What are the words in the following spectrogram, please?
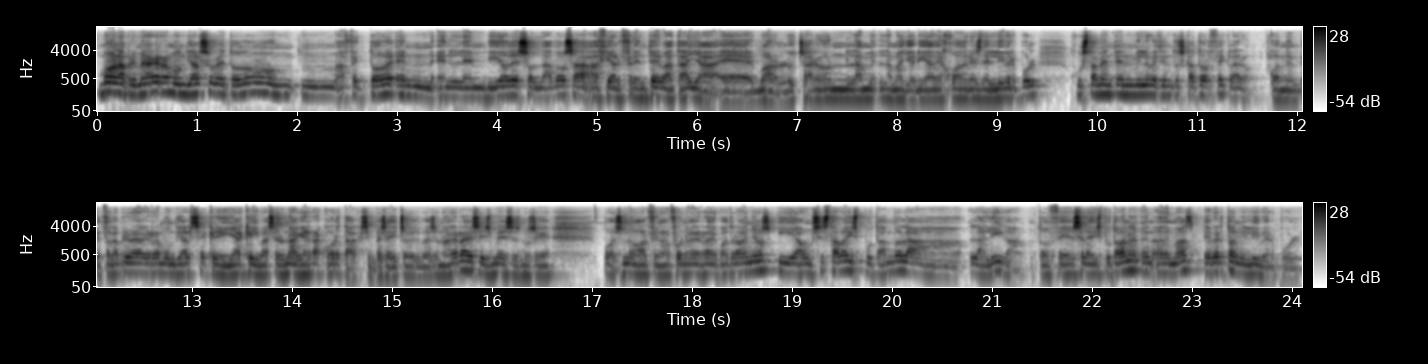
Bueno, la Primera Guerra Mundial sobre todo mmm, afectó en, el envío de soldados hacia el frente de batalla. Eh, bueno, lucharon la, mayoría de jugadores del Liverpool. Justamente en 1914, claro, cuando empezó la Primera Guerra Mundial se creía que iba a ser una guerra corta, siempre se ha dicho que iba a ser una guerra de seis meses, no sé qué. Pues no, al final fue una guerra de cuatro años y aún se estaba disputando la liga. Entonces se la disputaban además Everton y Liverpool.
